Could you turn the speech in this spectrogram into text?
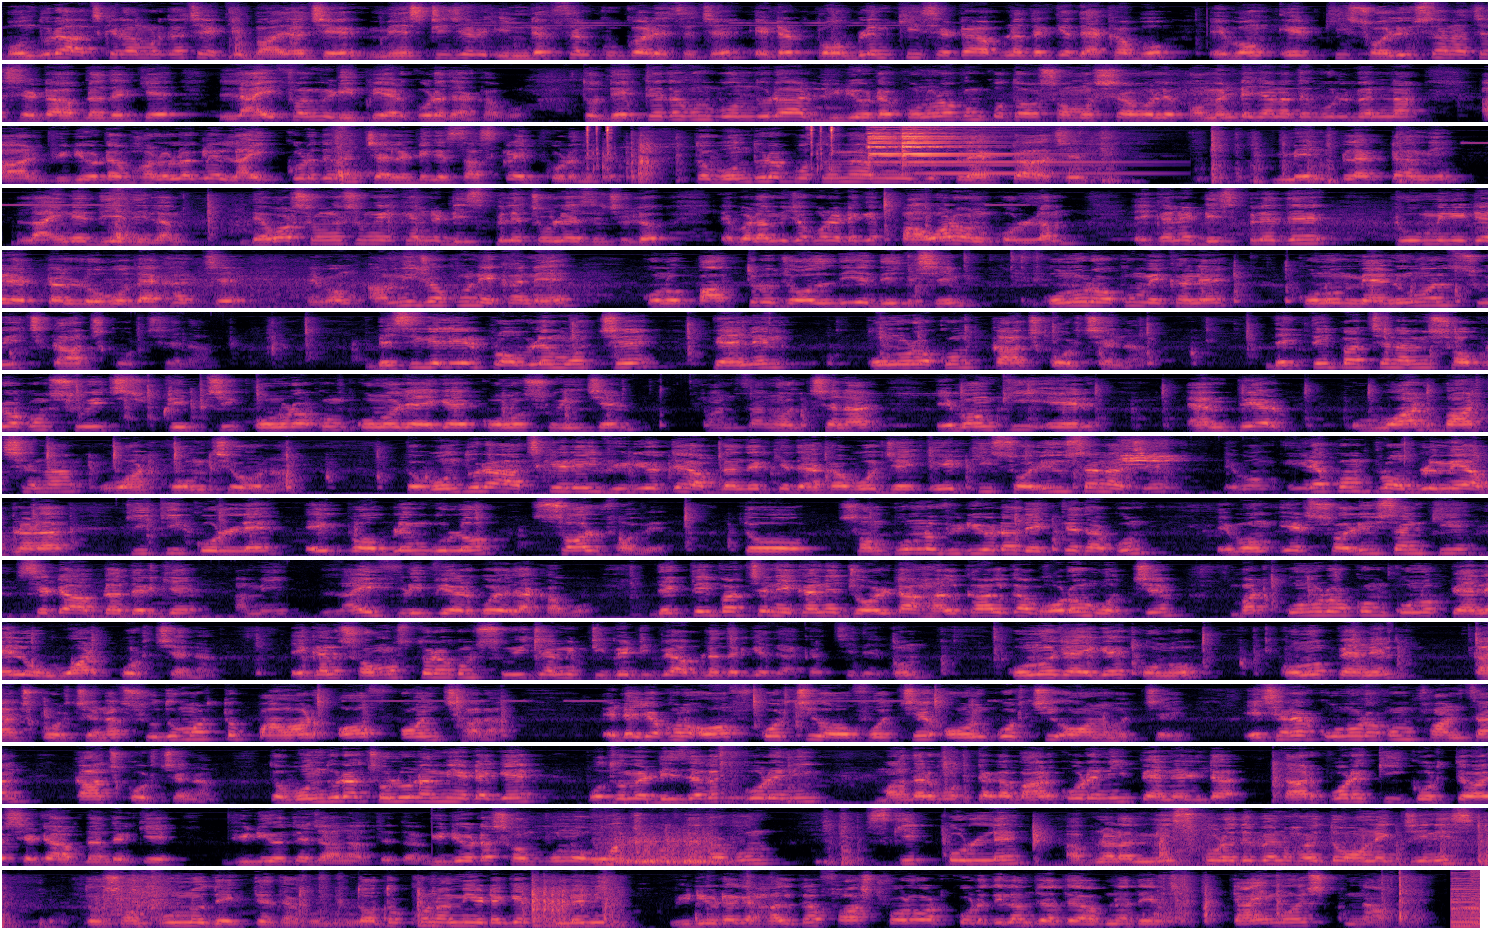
বন্ধুরা, আজকের আমার কাছে একটি বাজাজের মেস্টিজের ইন্ডাকশন কুকার এসেছে। এটার প্রবলেম কি সেটা আপনাদেরকে দেখাবো এবং এর কি সলিউশন আছে সেটা আপনাদেরকে লাইভ আমি রিপেয়ার করে দেখাবো। তো দেখতে থাকুন বন্ধুরা, আর ভিডিওটা কোনো রকম কোথাও সমস্যা হলে কমেন্টে জানাতে ভুলবেন না। আর ভিডিওটা ভালো লাগলে লাইক করে দেবেন চ্যানেলটিকে সাবস্ক্রাইব করে দেবেন। তো বন্ধুরা, প্রথমে আমি এই যে প্ল্যাগটা আছে মেন প্ল্যাগটা আমি লাইনে দিয়ে দিলাম। দেওয়ার সঙ্গে সঙ্গে এখানে ডিসপ্লে চলে এসেছিল। এবার আমি যখন এটাকে পাওয়ার অন করলাম, এখানে ডিসপ্লেতে টু মিনিটের একটা লোগো দেখাচ্ছে এবং আমি যখন এখানে কোনো পাত্র জল দিয়ে দিচ্ছি, কোনো রকম এখানে কোনো ম্যানুয়াল সুইচ কাজ করছে না। বেসিক্যালি এর প্রবলেম হচ্ছে প্যানেল কোনো রকম কাজ করছে না। দেখতেই পাচ্ছেন আমি সব রকম সুইচ টিপছি, কোনো রকম কোনো জায়গায় কোনো সুইচের ফাংশান হচ্ছে না এবং কি এর অ্যাম্পিয়ার ওয়াট বাড়ছে না, ওয়াট কমছেও না। তো বন্ধুরা, আজকের এই ভিডিওতে আপনাদেরকে দেখাবো যে এর কি সলিউশন আছে এবং এরকম প্রবলেমে আপনারা কি কি করলে এই প্রবলেমগুলো সলভ হবে। তো সম্পূর্ণ ভিডিওটা দেখতে থাকুন এবং এর সলিউশন কি সেটা আপনাদেরকে আমি লাইভ রিপেয়ার করে দেখাবো। দেখতেই পাচ্ছেন, এখানে জলটা হালকা হালকা গরম হচ্ছে বাট কোনো রকম কোনো প্যানেল ওয়ার্ক করছে না। এখানে সমস্ত রকম সুইচ আমি টিপে টিপে আপনাদেরকে দেখাচ্ছি, দেখুন। কোনো জায়গায় কোনো কোনো প্যানেল কাজ করছে না, শুধুমাত্র পাওয়ার অফ অন ছাড়া। এটা যখন অফ করছি অফ হচ্ছে অন করছি অন হচ্ছে। এছাড়া কোনো রকম ফাংশান কাজ করছে না। তো বন্ধুরা, চলুন আমি এটাকে প্রথমে ডিসেবল করে নিই মাদারবোর্ডটাকে বার করে নিই প্যানেলটা তারপরে কি করতে হয় সেটা আপনাদেরকে ভিডিওতে জানাতে থাকুন। ভিডিওটা সম্পূর্ণ ওয়াচ করতে থাকুন স্কিপ করলে আপনারা মিস করে দেবেন হয়তো অনেক জিনিস, তো সম্পূর্ণ দেখতে থাকুন। ততক্ষণ আমি এটাকে খুলে নিই, ভিডিওটাকে হালকা ফাস্ট ফরওয়ার্ড করে দিলাম যাতে আপনাদের টাইম ওয়েস্ট না হয়।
